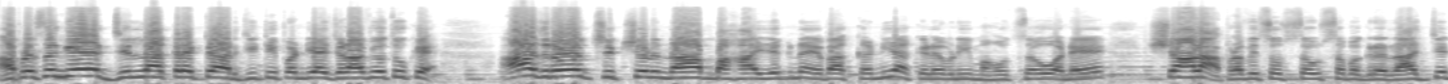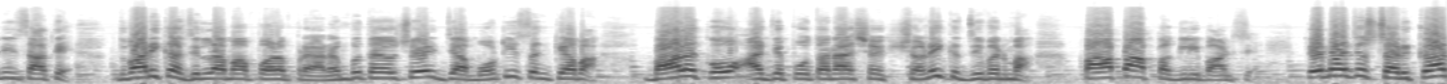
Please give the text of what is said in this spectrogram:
આ પ્રસંગે જિલ્લા કલેક્ટર જીટી પંડ્યાએ જણાવ્યું હતું કે આજ રોજ શિક્ષણના મહાયજ્ઞ એવા કન્યા કેળવણી મહોત્સવ અને શાળા પ્રવેશોત્સવ સમગ્ર રાજ્યની સાથે દ્વારિકા જિલ્લામાં પણ પ્રારંભ થયો છે, જ્યાં મોટી સંખ્યામાં બાળકો આજે પોતાના શૈક્ષણિક જીવનમાં પાપા પગલી બાંધશે. તેમજ સરકાર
